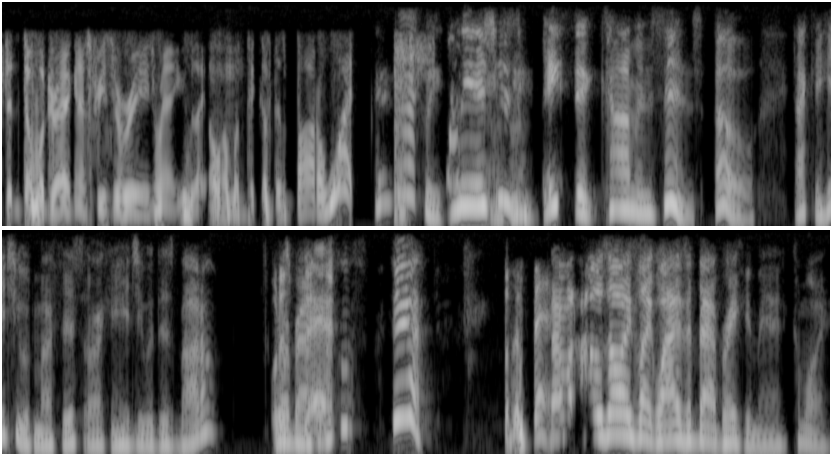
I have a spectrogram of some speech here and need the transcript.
St- Double Dragon and Streets of Rage, man. You was like, oh, I'm gonna pick up this bottle. What? Exactly. I mean, it's just Mhm. basic common sense. Oh, I can hit you with my fist, or I can hit you with this bottle, Well, or it's brass bad. knuckles. Yeah. But the bat. I, I was always like, why is it bat breaking, man? Come on.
